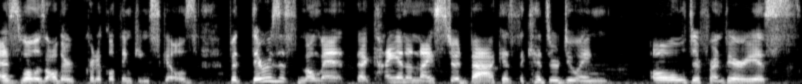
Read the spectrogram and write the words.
as well as all their critical thinking skills. But there was this moment that Kyanne and I stood back as the kids are doing all different various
